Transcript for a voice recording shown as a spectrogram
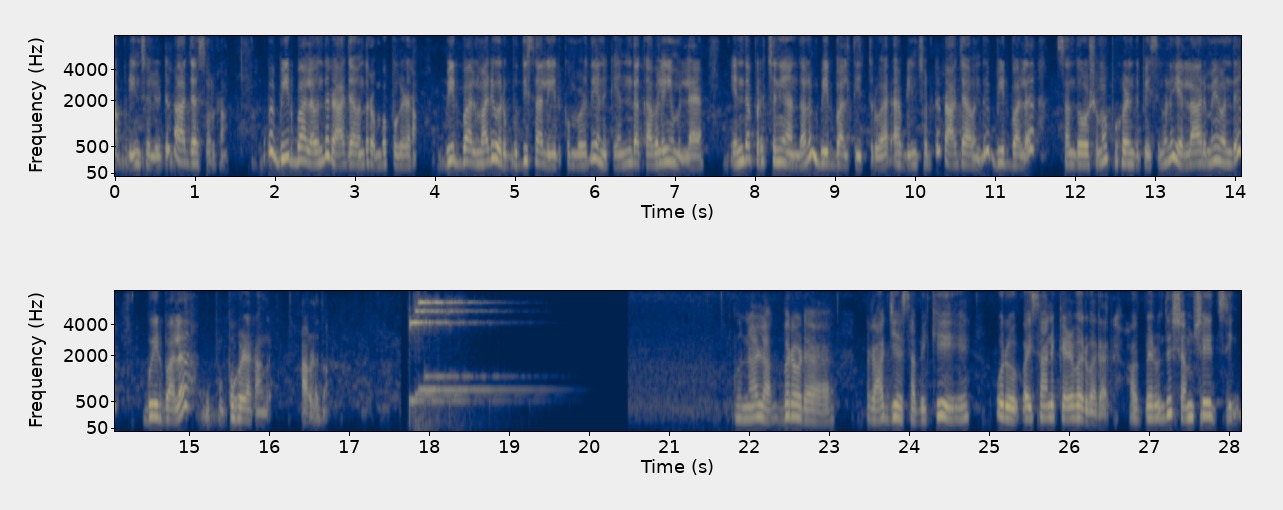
அப்படின்னு சொல்லிட்டு ராஜா சொல்றான். இப்ப பீர்பால வந்து ராஜா வந்து ரொம்ப புகழறான். பீர்பால் மாதிரி ஒரு புத்திசாலி இருக்கும் பொழுது எனக்கு எந்த கவலையும் இல்லை. எந்த பிரச்சனையா இருந்தாலும் பீர்பால் தீர்த்துருவார் அப்படின்னு சொல்லிட்டு ராஜா வந்து பீர்பால சந்தோஷமா புகழ்ந்து பேசினோன்னு எல்லாருமே வந்து பீர்பால புகழறாங்க. அவ்வளவுதான். ஒரு நாள் அக்பரோட ராஜ்ய சபைக்கு ஒரு வயசான கிழவர் வர்றார். அவர் பேர் வந்து ஷம்ஷேத் சிங்.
